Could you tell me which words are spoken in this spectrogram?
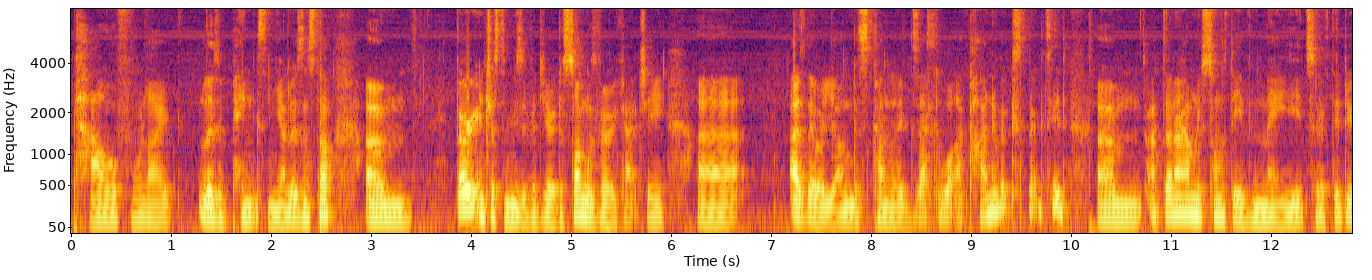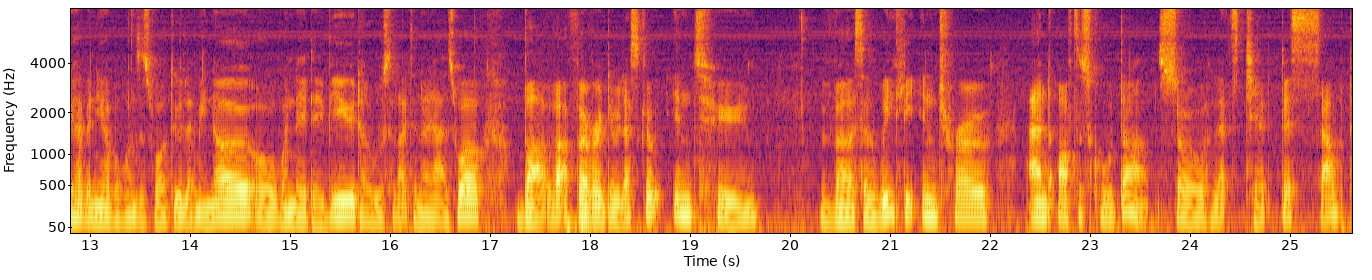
powerful, like loads of pinks and yellows and stuff. Um, very interesting music video. The song was very catchy. Uh, as they were young, it's kind of exactly what I kind of expected. Um, I don't know how many songs they've made, so if they do have any other ones as well, do let me know. Or when they debuted, I'd also like to know that as well. But without further ado, let's go into the says Weeekly intro and after school dance. So let's check this out.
